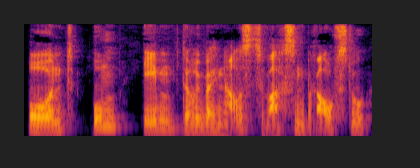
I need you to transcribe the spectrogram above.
und um eben darüber hinaus zu wachsen, brauchst du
